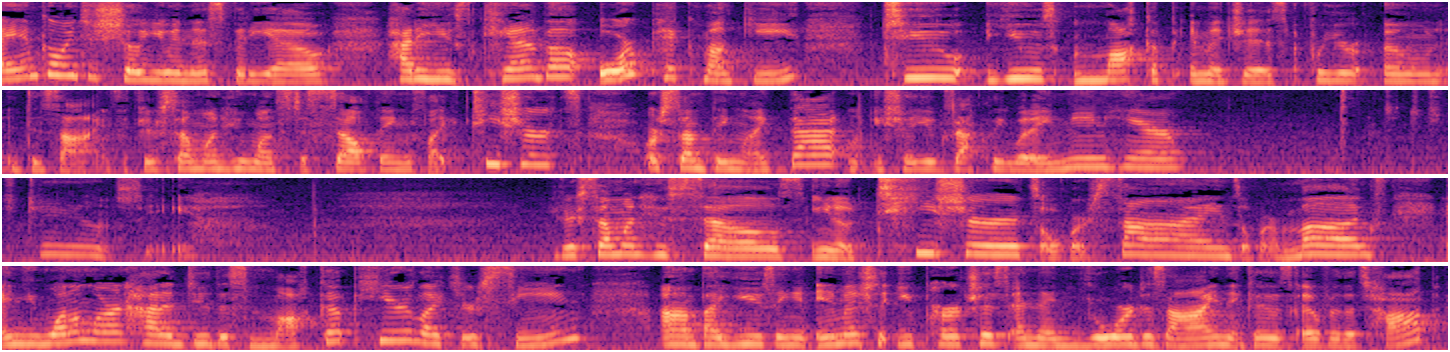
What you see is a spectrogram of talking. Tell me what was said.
I am going to show you in this video how to use Canva or PicMonkey to use mock-up images for your own designs. If you're someone who wants to sell things like t-shirts or something like that, let me show you exactly what I mean here. Let's see if you're someone who sells, you know, t-shirts or signs or mugs, and you want to learn how to do this mock-up here like you're seeing um, by using an image that you purchased and then your design that goes over the top,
